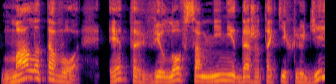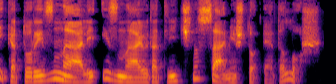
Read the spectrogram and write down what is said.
Мало того, это ввело в сомнение даже таких людей, которые знали и знают отлично сами, что это ложь.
